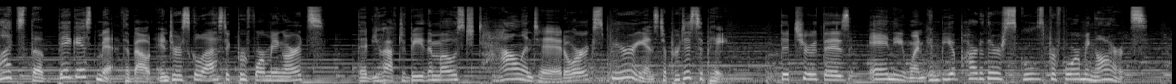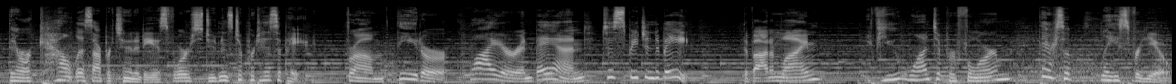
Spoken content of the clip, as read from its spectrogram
What's the biggest myth about interscholastic performing arts? That you have to be the most talented or experienced to participate. The truth is, anyone can be a part of their school's performing arts. There are countless opportunities for students to participate, from theater, choir, and band to speech and debate. The bottom line if you want to perform, there's a place for you.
